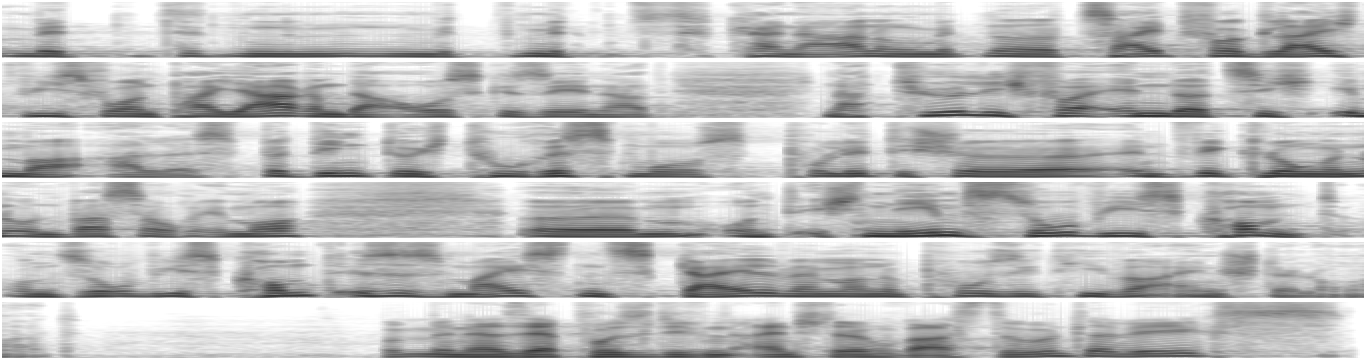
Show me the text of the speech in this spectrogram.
mit, mit, mit, keine Ahnung, mit einer Zeit vergleicht, wie es vor ein paar Jahren da ausgesehen hat. Natürlich verändert sich immer alles, bedingt durch Tourismus, politische Entwicklungen und was auch immer. Ähm, und ich nehme es so, wie es kommt. Und so, wie es kommt, ist es meistens geil, wenn man eine positive Einstellung hat. Und mit einer sehr positiven Einstellung warst du unterwegs.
